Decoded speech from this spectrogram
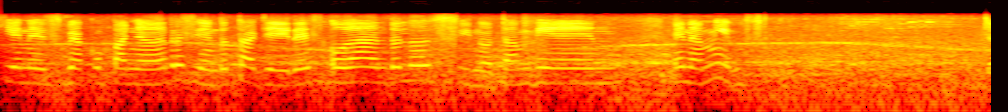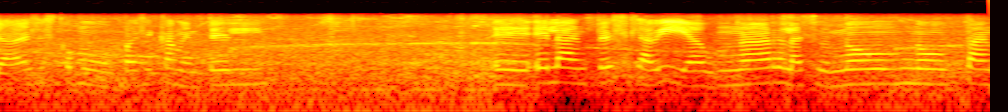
quienes me acompañaban recibiendo talleres o dándolos, sino también en amigos. Ya eso es como básicamente el, eh, el antes que había, una relación no, no tan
